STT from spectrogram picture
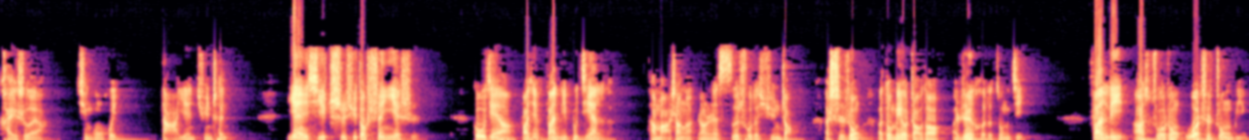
开设呀庆功会，大宴群臣。宴席持续到深夜时，勾践啊发现范蠡不见了，他马上啊让人四处的寻找啊，始终啊都没有找到啊任何的踪迹。范蠡啊，手中握持重兵，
